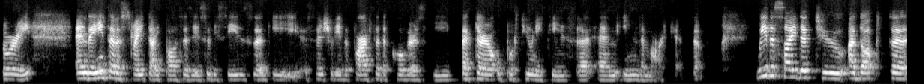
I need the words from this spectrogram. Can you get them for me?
story, and the interest rate hypothesis. So this is uh, the essentially the part that covers the better opportunities uh, um, in the market. We decided to adopt uh,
